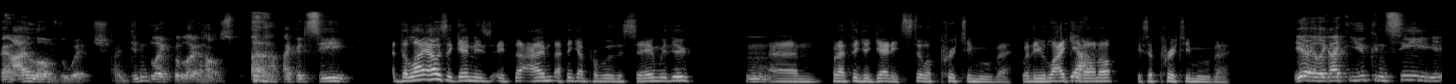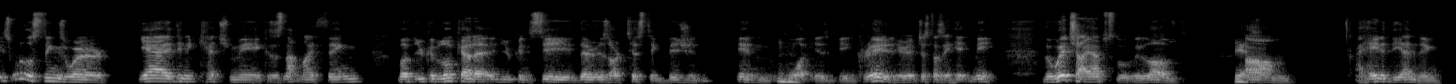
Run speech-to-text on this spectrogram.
and I love The Witch. I didn't like The Lighthouse. I could see The Lighthouse again is it, I'm I think I'm probably the same with you. Hmm. Um, but I think again, it's still a pretty movie. Whether you like yeah. it or not, it's a pretty movie. Yeah, like I, you can see, it's one of those things where, yeah, it didn't catch me because it's not my thing. But you can look at it and you can see there is artistic vision in mm-hmm. what is being created here. It just doesn't hit me. The Witch I absolutely loved. Yes. Um, I hated the ending,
